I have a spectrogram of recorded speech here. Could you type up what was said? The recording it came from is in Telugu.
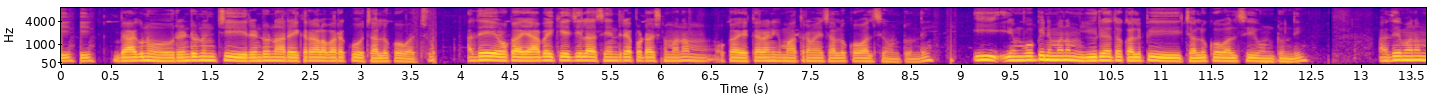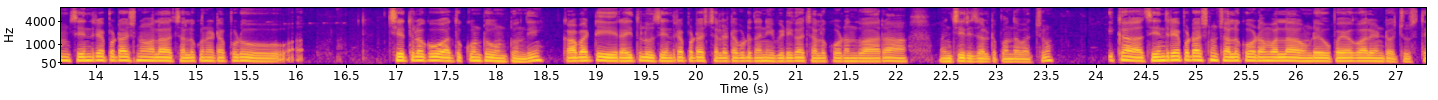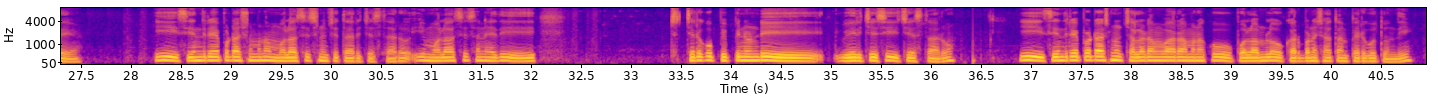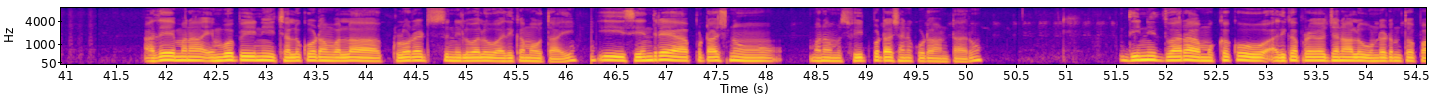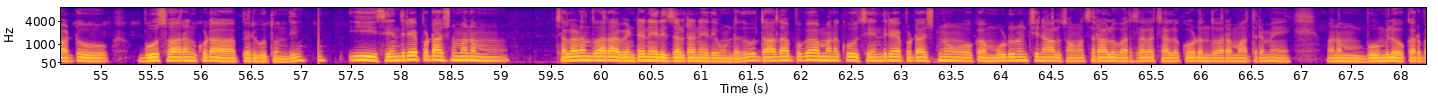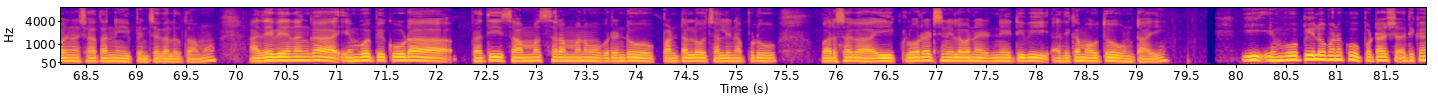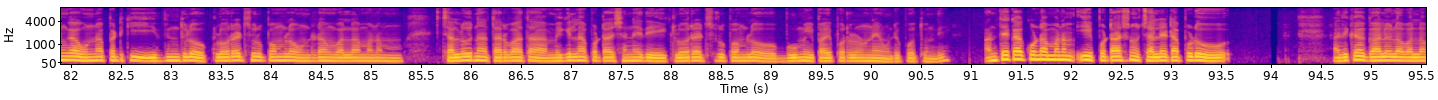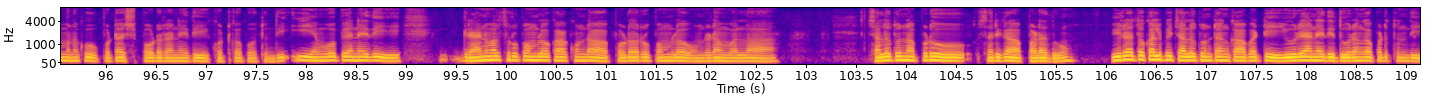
బ్యాగును రెండు నుంచి రెండున్నర ఎకరాల వరకు చల్లుకోవచ్చు. అదే ఒక యాభై కేజీల సేంద్రియ పొటాష్ను మనం ఒక ఎకరానికి మాత్రమే చల్లుకోవాల్సి ఉంటుంది. ఈ ఎంఓపిని మనం యూరియాతో కలిపి చల్లుకోవాల్సి ఉంటుంది. అదే మనం సేంద్రియ పొటాష్ను అలా చల్లుకునేటప్పుడు చేతులకు అతుక్కుంటూ ఉంటుంది. కాబట్టి రైతులు సేంద్రియ పొటాష్ చల్లేటప్పుడు దాన్ని విడిగా చల్లుకోవడం ద్వారా మంచి రిజల్ట్ పొందవచ్చు. ఇక సేంద్రియ పొటాష్ను చల్లుకోవడం వల్ల ఉండే ఉపయోగాలు ఏంటో చూస్తే ఈ సేంద్రియ పొటాషియం మనం మొలాసిస్ నుంచి తయారు చేస్తారు. ఈ మొలాసిస్ అనేది చెరుకు పిప్పి నుండి వేరు చేసి చేస్తారు. ఈ సేంద్రియ పొటాష్ను చల్లడం ద్వారా మనకు పొలంలో కర్బన శాతం పెరుగుతుంది. అదే మన ఎంఓపిని చల్లుకోవడం వల్ల క్లోరైడ్స్ నిల్వలు అధికమవుతాయి. ఈ సేంద్రియ పొటాష్ను మనం స్వీట్ పొటాష్ అని కూడా అంటారు. దీని ద్వారా మొక్కకు అధిక ప్రయోజనాలు ఉండడంతో పాటు భూసారం కూడా పెరుగుతుంది. ఈ సేంద్రియ పొటాష్ను మనం చల్లడం ద్వారా వెంటనే రిజల్ట్ అనేది ఉండదు. దాదాపుగా మనకు సేంద్రియ పొటాష్ను ఒక మూడు నుంచి నాలుగు సంవత్సరాలు వరుసగా చల్లుకోవడం ద్వారా మాత్రమే మనం భూమిలో కర్బన శాతాన్ని పెంచగలుగుతాము. అదేవిధంగా ఎంఓపి కూడా ప్రతి సంవత్సరం మనం రెండు పంటల్లో చల్లినప్పుడు వరుసగా ఈ క్లోరైడ్స్ నిల్వనేటివి అధికమవుతూ ఉంటాయి. ఈ ఎంఓపిలో మనకు పొటాష్ అధికంగా ఉన్నప్పటికీ ఇందులో క్లోరైడ్స్ రూపంలో ఉండడం వల్ల మనం చల్లిన తర్వాత మిగిలిన పొటాష్ అనేది క్లోరైడ్స్ రూపంలో భూమి పై పొరలోనే ఉండిపోతుంది. అంతేకాకుండా మనం ఈ పొటాష్ను చల్లేటప్పుడు అధిక గాలుల వల్ల మనకు పొటాష్ పౌడర్ అనేది కొట్టుకపోతుంది. ఈ ఎంఓపి అనేది గ్రాన్యువల్స్ రూపంలో కాకుండా పౌడర్ రూపంలో ఉండడం వల్ల చల్లుతున్నప్పుడు సరిగా పడదు. యూరియాతో కలిపి చల్లుతుంటాం కాబట్టి యూరియా అనేది దూరంగా పడుతుంది.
